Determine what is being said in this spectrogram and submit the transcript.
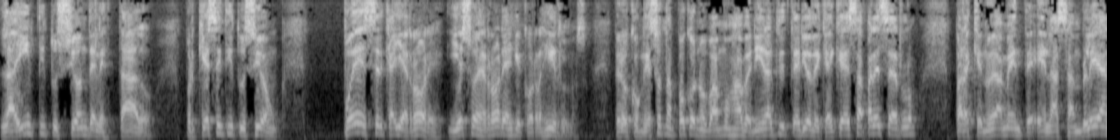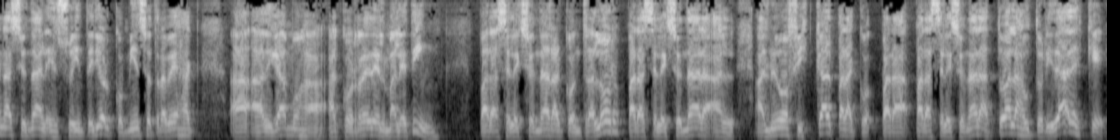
la institución del Estado, porque esa institución puede ser que haya errores y esos errores hay que corregirlos, pero con eso tampoco nos vamos a venir al criterio de que hay que desaparecerlo para que nuevamente en la Asamblea Nacional en su interior comience otra vez a, digamos a correr el maletín para seleccionar al Contralor, para seleccionar al, al nuevo fiscal, para, para, para, seleccionar a todas las autoridades que,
